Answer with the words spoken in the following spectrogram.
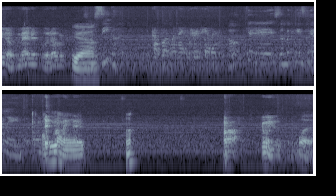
you know, commanders, whatever. Yeah. I'll put one night through together. Okay, somebody needs to get laid. I lied. Huh? Ah, screw you. What?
